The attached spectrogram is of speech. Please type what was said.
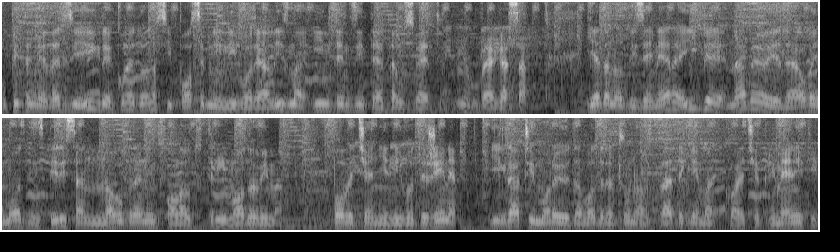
U pitanju je verzija igre koja donosi posebni nivo realizma i intenziteta u svet New Vegasa. Jedan od dizajnera igre naveo je da je ovaj mod inspirisan mnogobrojnim Fallout 3 modovima. Povećan je nivo težine. Igrači moraju da vode računa o strategijama koje će primeniti.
